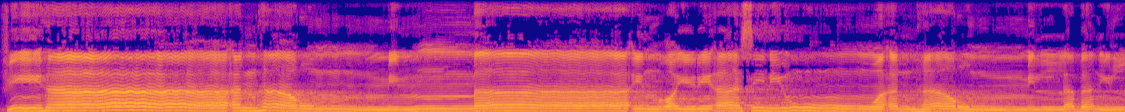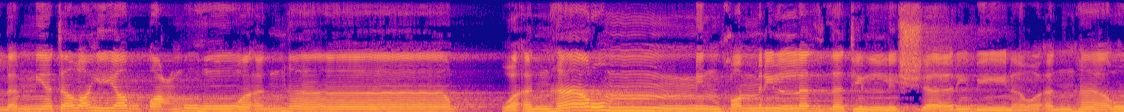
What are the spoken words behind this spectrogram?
فيها انهار من غير آسن وأنهار من لبن لم يتغير طعمه وأنهار وأنهار من خمر لذة للشاربين وأنهار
